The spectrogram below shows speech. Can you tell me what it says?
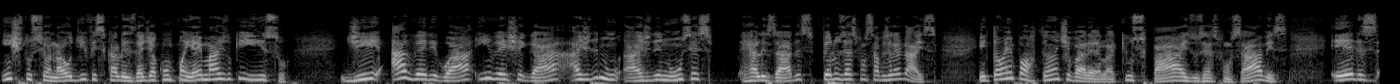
institucional de fiscalizar, de acompanhar e mais do que isso, de averiguar e investigar as, as denúncias realizadas pelos responsáveis legais. Então é importante, Varela, que os pais, os responsáveis, eles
